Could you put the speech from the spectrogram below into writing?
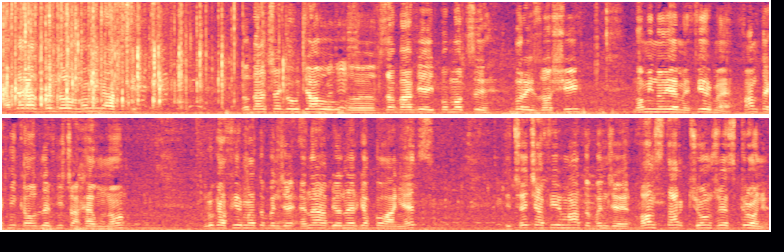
A teraz będą nominacje do dalszego udziału e, w zabawie i pomocy chorej Zosi. Nominujemy firmę Fan Technika Odlewnicza Chełmno. Druga firma to będzie Enea Bioenergia Połaniec. I trzecia firma to będzie Van Stark Książę z Kroniów.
